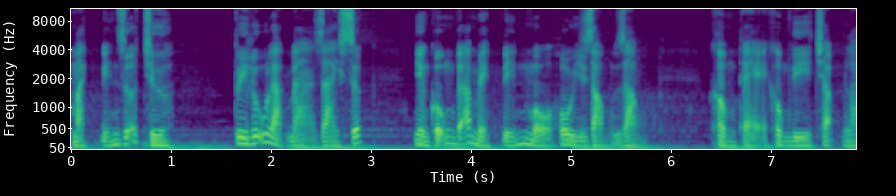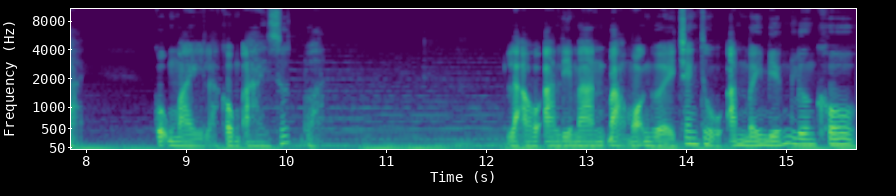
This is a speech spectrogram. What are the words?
mạch đến giữa trưa. Tuy lũ lạc đà dai sức, Nhưng cũng đã mệt đến mồ hôi ròng ròng, Không thể không đi chậm lại. Cũng may là không ai rớt đoạn. Lão Aliman bảo mọi người tranh thủ ăn mấy miếng lương khô,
